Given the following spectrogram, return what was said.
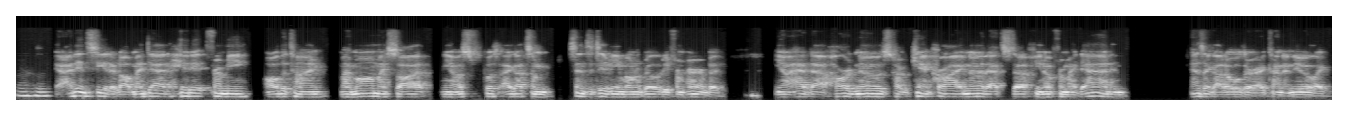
Mm-hmm. Yeah, I didn't see it at all. My dad hid it from me all the time. My mom, I saw it. You know, I was supposed. I got some sensitivity and vulnerability from her, but you know, I had that hard nose, hard, can't cry, none of that stuff. You know, from my dad. And as I got older, I kind of knew like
